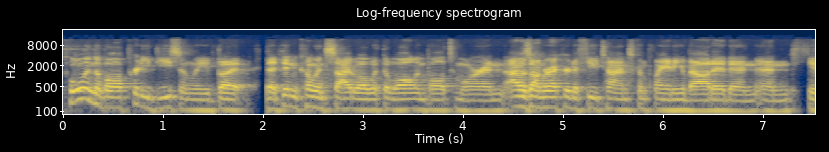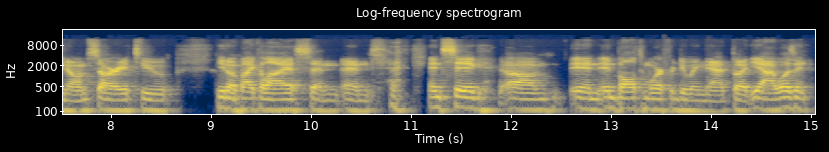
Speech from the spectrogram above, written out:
pulling the ball pretty decently, but that didn't coincide well with the wall in Baltimore. And I was on record a few times complaining about it, and and you know, I'm sorry to, you know, Mike Elias and and and Sig um, in in Baltimore for doing that. But yeah, I wasn't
